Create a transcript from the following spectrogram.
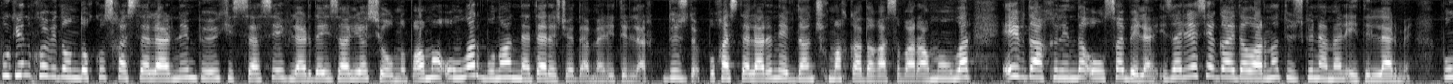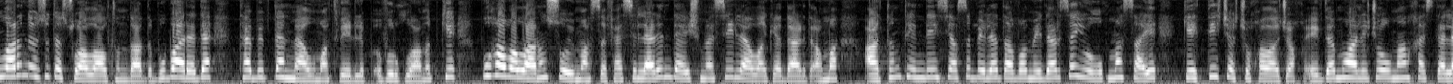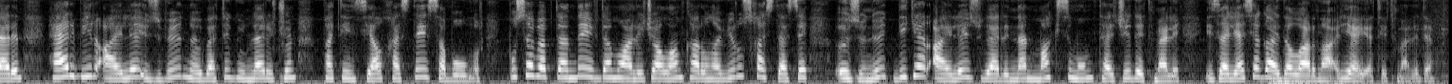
Bugün COVID-19 xəstələrinin böyük hissəsi evlərdə izolyasiya olunub, amma onlar buna nə dərəcədə əməl edirlər? Düzdür, bu xəstələrin evdən çıxmaq qadağası var, amma onlar ev daxilində olsa belə izolyasiya qaydalarına düzgün əməl edirlərmi? Bunların özü də sual altındadır. Bu barədə təbibdən məlumat verilib, vurğulanıb ki, bu havaların soyuması, fəsillərin dəyişməsi ilə əlaqədardır, amma artım tendensiyası belə davam edərsə, yoluxma sayı getdikcə çoxalacaq. Evdə müalicə olunan xəstələrin hər bir ailə üzvü növbəti günlər üçün potensial xəstə hesab olunur. Bu səbəbdən də evdə müalicə alan koronavirus xəstəsi özünü digər ailə üzvlərindən maksimum təcrid etməli, izolyasiya qaydalarına riayət etməlidir.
